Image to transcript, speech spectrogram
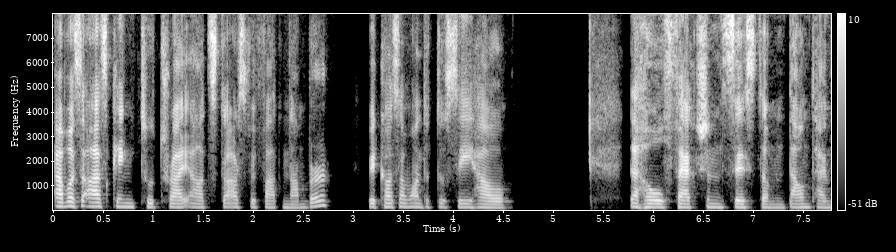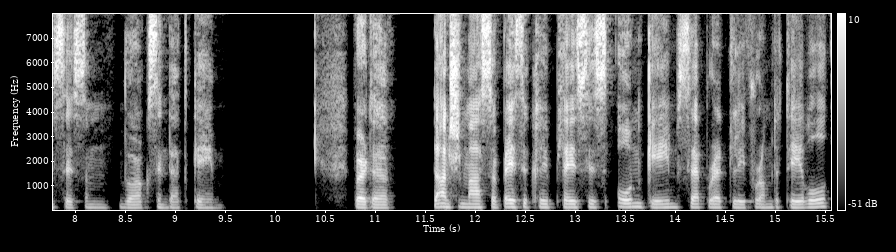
I was asking to try out Stars Without Number because I wanted to see how the whole faction system, downtime system works in that game. Where the dungeon master basically plays his own game separately from the table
